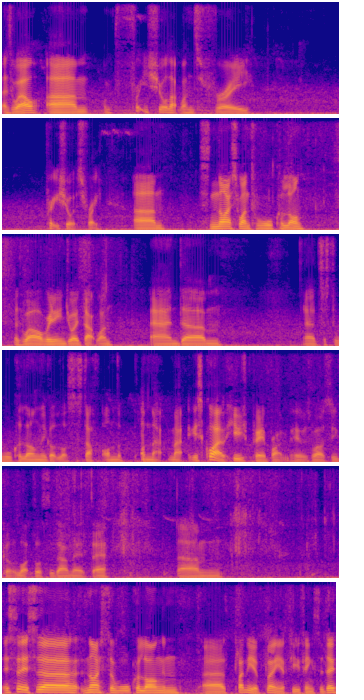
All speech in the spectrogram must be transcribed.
as well. Um, I'm pretty sure that one's free. Pretty sure it's free. Um, it's a nice one to walk along as well. I really enjoyed that one. And um, uh, just to walk along. They've got lots of stuff on the on that map. It's quite a huge pier, Brighton Pier as well. So you've got lots, lots of down there. There, um, it's it's uh, nice to walk along and uh, plenty of plenty of few things to do.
